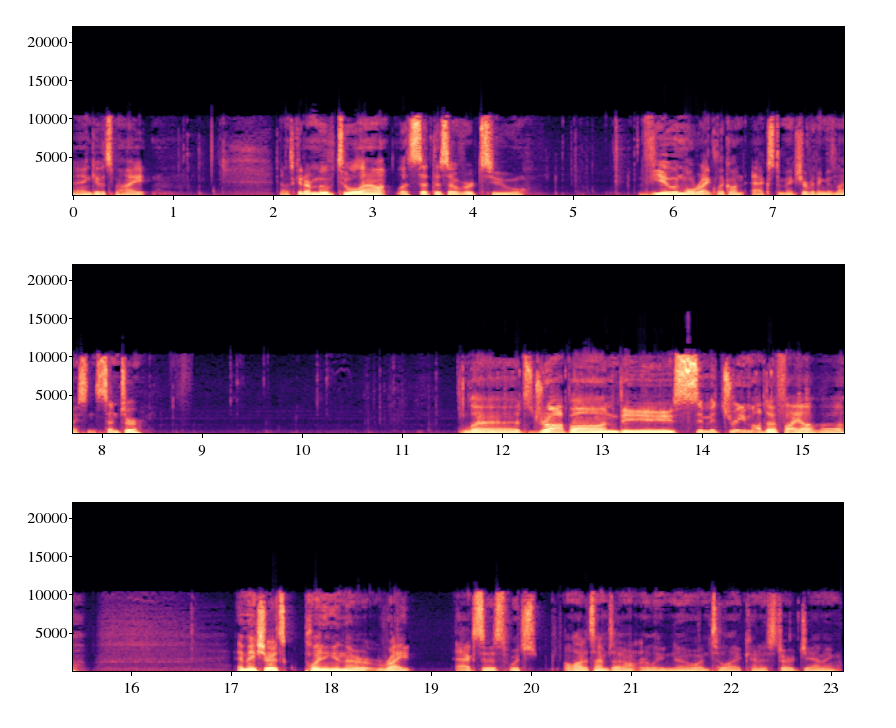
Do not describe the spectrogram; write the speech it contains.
and give it some height. Now let's get our move tool out. Let's set this over to view and we'll right click on X to make sure everything is nice and center. Let's drop on the symmetry modifier and make sure it's pointing in the right axis, which a lot of times I don't really know until I kind of start jamming.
